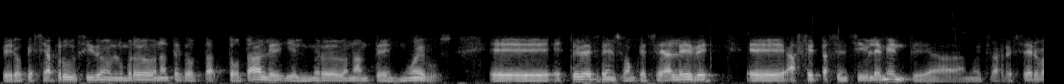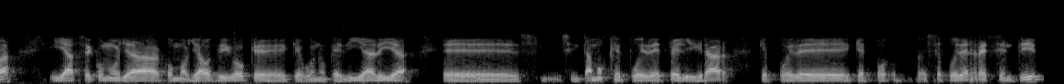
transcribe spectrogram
pero que se ha producido el número de donantes tota- totales y el número de donantes nuevos. Eh, este descenso, aunque sea leve, eh, afecta sensiblemente a nuestras reservas y hace, como ya, como ya os digo, que, bueno, que día a día eh, sintamos que puede peligrar que puede que se puede resentir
